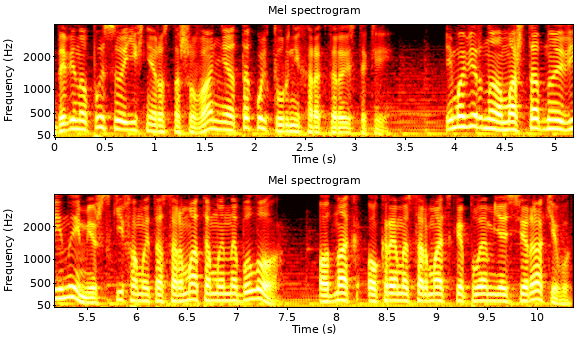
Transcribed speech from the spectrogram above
де він описує їхнє розташування та культурні характеристики. Імовірно, масштабної війни між скіфами та сарматами не було. Однак окреме сарматське плем'я сіраків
